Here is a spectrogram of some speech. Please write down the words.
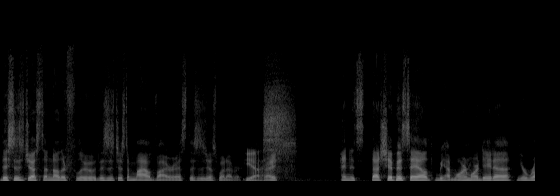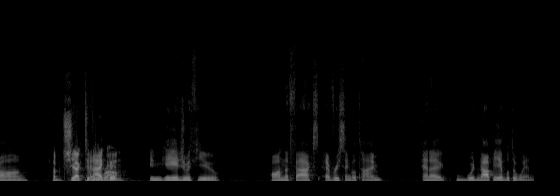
this is just another flu, this is just a mild virus, this is just whatever. Yes. Right. And it's that ship has sailed. We have more and more data. You're wrong. Objectively I could- wrong. Engage with you on the facts every single time, and I would not be able to win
